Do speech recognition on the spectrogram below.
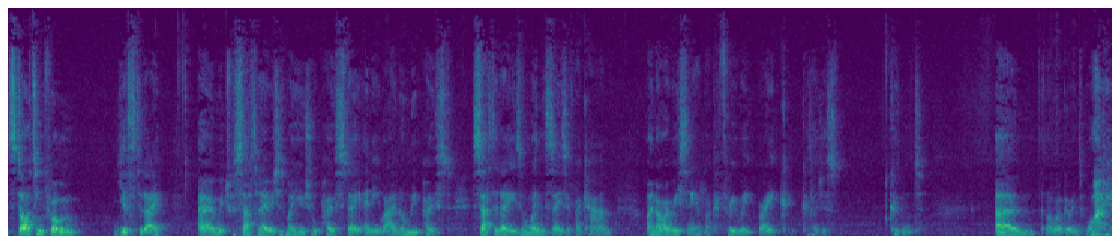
starting from yesterday, um, which was Saturday, which is my usual post day anyway. I normally post Saturdays and Wednesdays if I can. I know I recently had like a three week break because I just couldn't. Um, and I won't go into why.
